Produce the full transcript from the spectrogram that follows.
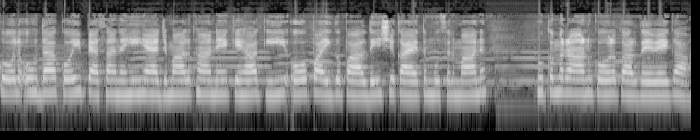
ਕੋਲ ਉਹਦਾ ਕੋਈ ਪੈਸਾ ਨਹੀਂ ਹੈ। ਜਮਾਲ ਖਾਨ ਨੇ ਕਿਹਾ ਕਿ ਉਹ ਭਾਈ ਗੋਪਾਲ ਦੀ ਸ਼ਿਕਾਇਤ ਮੁਸਲਮਾਨ ਹੁਕਮਰਾਨ ਕੋਲ ਕਰ ਦੇਵੇਗਾ।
